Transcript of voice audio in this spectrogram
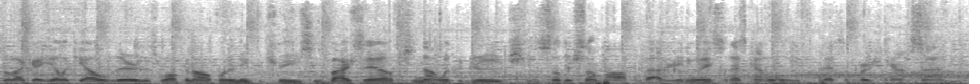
So like that yellow cow over there that's walking off underneath the tree, she's by herself. She's not with the group. She's, so there's something off about her anyway. So that's kind of what we, that's the first kind of sign.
